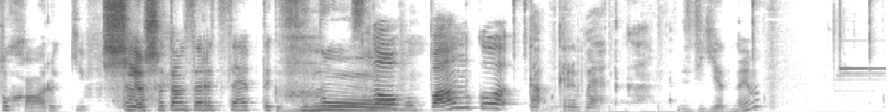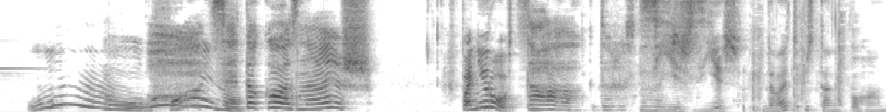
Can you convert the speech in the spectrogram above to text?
сухариків. Ще Так. що там за рецептик? Знову. Знову панко та креветка. З'єднуємо. О, У, файно. Це така, знаєш. В паніровці. Так, дуже смачно. З'їж, з'їж. Давай тобі стане погано.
